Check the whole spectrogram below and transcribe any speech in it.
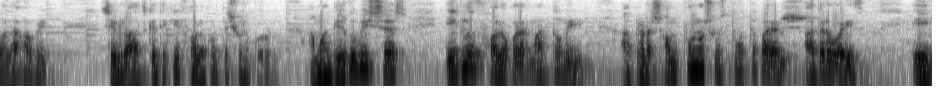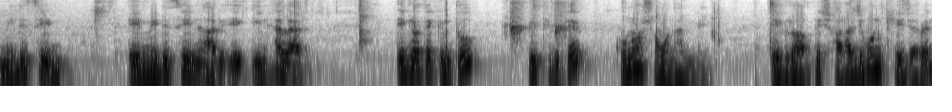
বলা হবে, সেগুলো আজকে থেকে ফলো করতে শুরু করুন। আমার দীর্ঘ বিশ্বাস, এগুলো ফলো করার মাধ্যমে আপনারা সম্পূর্ণ সুস্থ হতে পারেন। আদারওয়াইজ এই মেডিসিন এই মেডিসিন আর এই ইনহেলার এগুলোতে কিন্তু পৃথিবীতে কোনো সমাধান নেই। এগুলো আপনি সারা জীবন খেয়ে যাবেন,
